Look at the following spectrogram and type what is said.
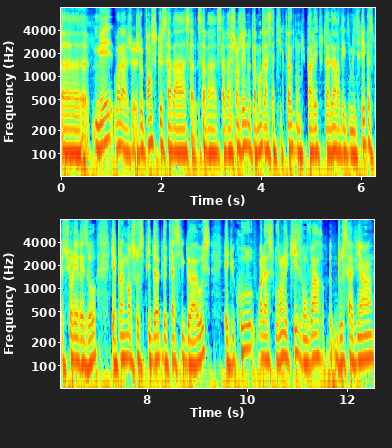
Euh, mais voilà, je, je pense que ça va, ça, ça va, ça va changer, notamment grâce à TikTok dont tu parlais tout à l'heure avec Dimitri, parce que sur les réseaux, il y a plein de morceaux speed-up, de classiques de house, et du coup, voilà, souvent les kids vont voir d'où ça vient.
